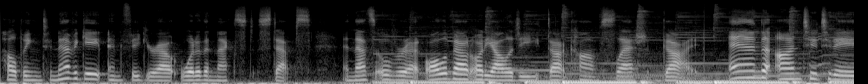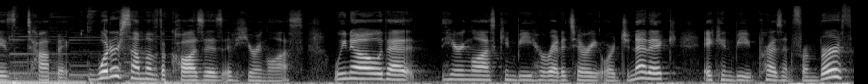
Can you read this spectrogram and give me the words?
helping to navigate and figure out what are the next steps and that's over at allaboutaudiology.com slash guide. And on to today's topic. What are some of the causes of hearing loss? We know that hearing loss can be hereditary or genetic, it can be present from birth,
